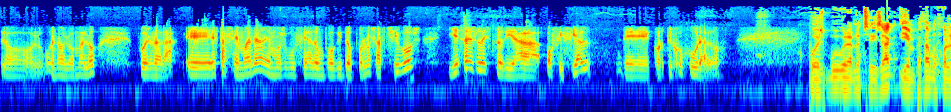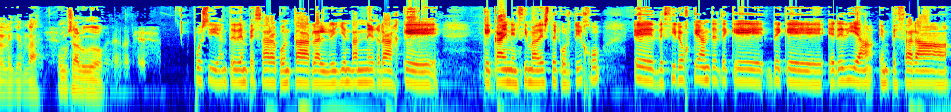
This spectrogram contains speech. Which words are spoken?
lo, lo bueno, lo malo. Pues nada, eh, esta semana hemos buceado un poquito por los archivos y esa es la historia oficial de Cortijo Jurado. Pues muy buenas noches, Isaac, y empezamos con la leyenda. Un saludo. Buenas noches. Pues sí, antes de empezar a contar las leyendas negras que, que caen encima de este cortijo, eh, deciros que antes de que, de que Heredia empezara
